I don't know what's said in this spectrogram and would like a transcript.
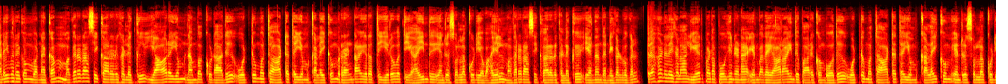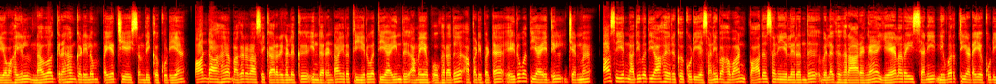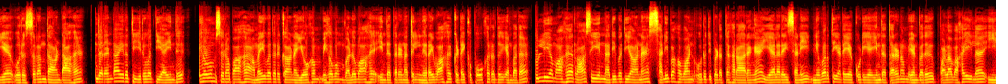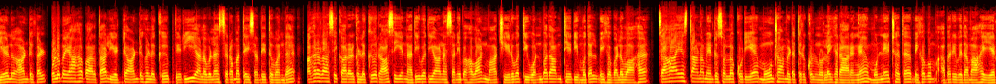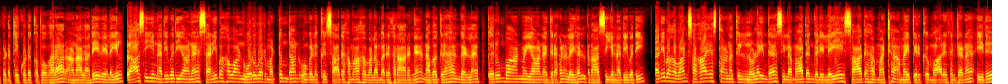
அனைவருக்கும் வணக்கம். மகர ராசிக்காரர்களுக்கு யாரையும் நம்பக்கூடாது. ஒட்டுமொத்த ஆட்டத்தையும் கலைக்கும் ரெண்டாயிரத்தி இருபத்தி ஐந்து என்று சொல்லக்கூடிய வகையில் மகர ராசிக்காரர்களுக்கு எந்தெந்த நிகழ்வுகள் கிரக நிலைகளால் ஏற்பட போகின்றன என்பதை ஆராய்ந்து பார்க்கும்போது ஒட்டுமொத்த ஆட்டத்தையும் கலைக்கும் என்று சொல்லக்கூடிய வகையில் நவ கிரகங்களிலும் பயிற்சியை சந்திக்கக்கூடிய ஆண்டாக மகர ராசிக்காரர்களுக்கு இந்த ரெண்டாயிரத்தி இருபத்தி ஐந்து அமைய போகிறது அப்படிப்பட்ட இருபத்தி ஐந்தில் ஜென்ம ராசியின் அதிபதியாக இருக்கக்கூடிய சனி பகவான் பாத சனியிலிருந்து விலகுகிறாருங்க. ஏழரை சனி நிவர்த்தி அடையக்கூடிய ஒரு சிறந்த ஆண்டாக இந்த ரெண்டாயிரத்தி இருபத்தி ஐந்து மிகவும் சிறப்பாக அமைவதற்கான யோகம் மிகவும் வலுவாக இந்த தருணத்தில் நிறைவாக கிடைக்க போகிறது என்பதை துல்லியமாக ராசியின் அதிபதியான சனி பகவான் உறுதிப்படுத்துகிறாருங்க. ஏழரை சனி நிவர்த்தி அடையக்கூடிய இந்த தருணம் என்பது பல வகையில ஏழு ஆண்டுகள். முழுமையாக பார்த்தால் எட்டு ஆண்டுகளுக்கு பெரிய அளவுல சிரமத்தை சந்தித்து வந்த மகர ராசிக்காரர்களுக்கு ராசியின் அதிபதியான சனி பகவான் மார்ச் இருபத்தி ஒன்பதாம் தேதி முதல் மிக வலுவாக சகாயஸ்தானம் என்று சொல்லக்கூடிய மூன்றாம் இடத்திற்குள் நுழைகிறாருங்க. முன்னேற்றத்தை மிகவும் அபரிவிதமாக ஏற்படுத்தி கொடுக்க போகிறார். ஆனால் அதே வேளையில் ராசியின் அதிபதியான சனி பகவான் ஒருவர் மட்டும்தான் உங்களுக்கு சாதகமாக வலம் வருகிறாருங்க. நவ கிரகங்கள்ல பெரும்பான்மையான கிரகநிலைகள் ராசியின் அதிபதி. சனி பகவான் சகாயஸ்தானத்தில் நுழைந்த சில மாதங்களிலேயே சாதகமற்ற அமைப்பிற்கு மாறுகின்றன. இது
